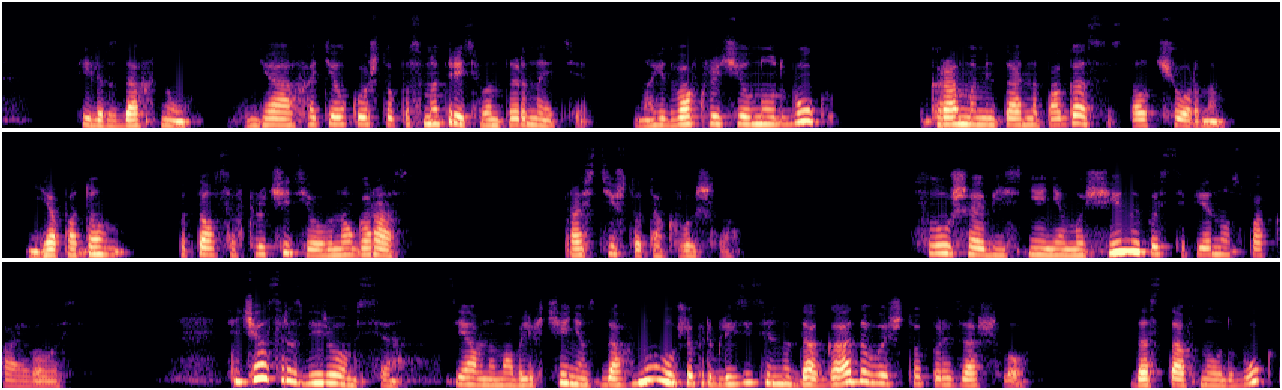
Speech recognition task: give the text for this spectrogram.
– Фили вздохнул. «Я хотел кое-что посмотреть в интернете, но едва включил ноутбук, экран моментально погас и стал черным. Я потом пытался включить его много раз. Прости, что так вышло. Слушая объяснение мужчины, постепенно успокаивалась. Сейчас разберемся. С явным облегчением вздохнула, уже приблизительно догадываясь, что произошло. Достав ноутбук,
